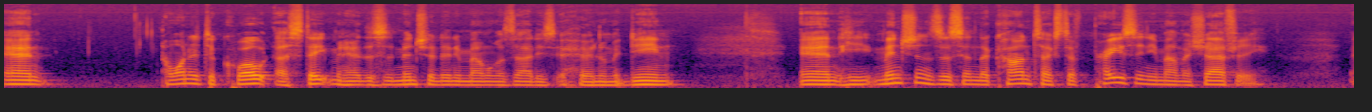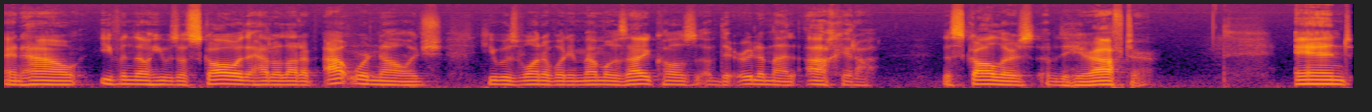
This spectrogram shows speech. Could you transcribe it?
And I wanted to quote a statement here. This is mentioned in Imam Ghazali's Ihya ulumuddin And he mentions this in the context of praising Imam Shafi'i and how, even though he was a scholar that had a lot of outward knowledge, he was one of what Imam Ghazali calls of the ulama al-akhirah, the scholars of the hereafter. And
